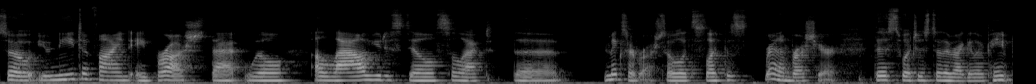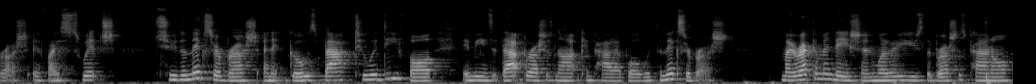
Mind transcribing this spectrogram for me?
So you need to find a brush that will allow you to still select the mixer brush. So let's select this random brush here. This switches to the regular paintbrush. If I switch to the mixer brush and it goes back to a default, it means that that brush is not compatible with the mixer brush. My recommendation, whether you use the brushes panel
